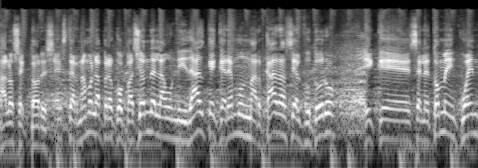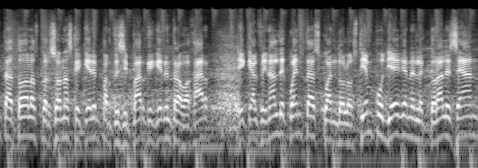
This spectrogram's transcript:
a los sectores. Externamos la preocupación de la unidad que queremos marcar hacia el futuro y que se le tome en cuenta a todas las personas que quieren participar, que quieren trabajar y que al final de cuentas cuando los tiempos lleguen electorales sean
